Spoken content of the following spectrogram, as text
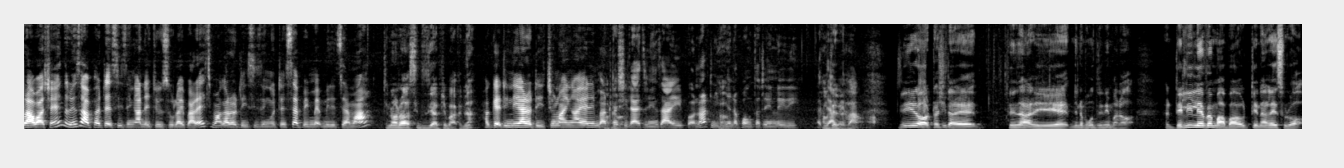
မင်္ဂလာပါရှင်သတင်းစာဖတ်တဲ့စီစဉ်ကနေကြိုဆိုလိုက်ပါတယ်ကျွန်မကတော့ဒီစီစဉ်ကိုတင်ဆက်ပေးမဲ့မီဒီဂျာမှာကျွန်တော်တော့စီသူစရာဖြစ်ပါခင်ဗျာဟုတ်ကဲ့ဒီနေ့ကတော့ဒီဇွန်လ9ရက်နေ့မှာထွက်ရှိလာတဲ့သတင်းစာတွေပေါ့နော်ဒီမျက်နှာဖုံးသတင်းလေးတွေဖတ်ပြပေးပါဟုတ်ဒီနေ့တော့ထွက်ရှိလာတဲ့သတင်းစာတွေရဲ့မျက်နှာဖုံးသတင်းတွေမှာတော့ daily level မှာဘာလို့တင်ထားလဲဆိုတော့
